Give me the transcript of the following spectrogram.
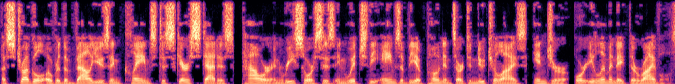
a struggle over the values and claims to scarce status, power and resources in which the aims of the opponents are to neutralize, injure, or eliminate their rivals.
